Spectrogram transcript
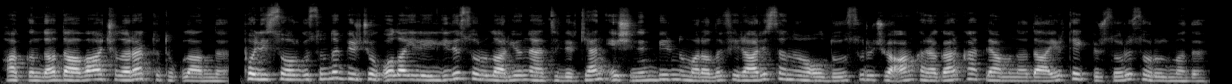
Hakkında dava açılarak tutuklandı. Polis sorgusunda birçok olay ile ilgili sorular yöneltilirken eşinin bir numaralı firari sanığı olduğu Suruç ve Ankara Gar katliamına dair tek bir soru sorulmadı.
